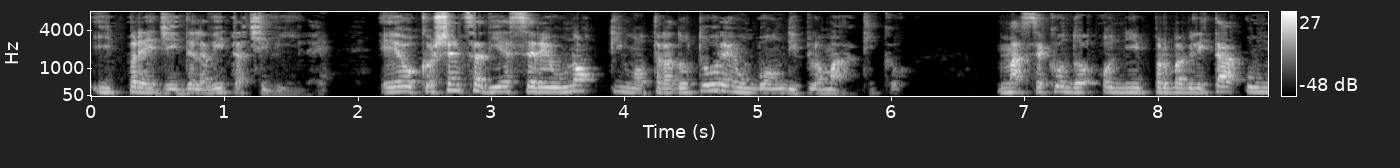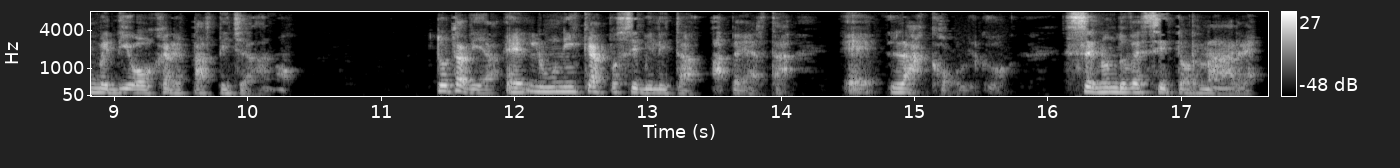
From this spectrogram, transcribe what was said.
i pregi della vita civile e ho coscienza di essere un ottimo traduttore e un buon diplomatico, ma secondo ogni probabilità un mediocre partigiano. Tuttavia è l'unica possibilità aperta e la colgo. Se non dovessi tornare,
